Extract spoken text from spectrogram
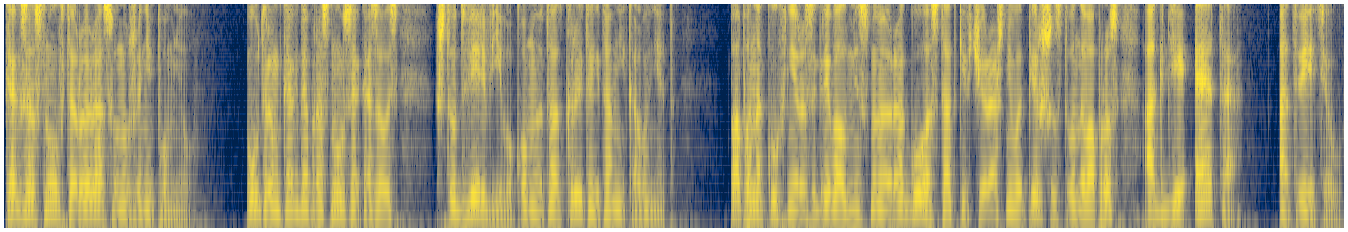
Как заснул второй раз, он уже не помнил. Утром, когда проснулся, оказалось, что дверь в его комнату открыта, и там никого нет. — Папа на кухне разогревал мясное рагу, остатки вчерашнего пиршества, на вопрос «А где это?» ответил.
